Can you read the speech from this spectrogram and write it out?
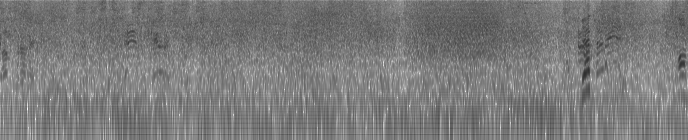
ガンプラめ出世してやる That up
